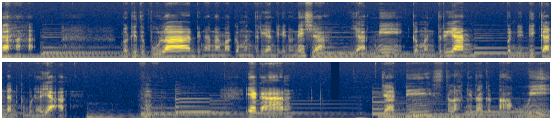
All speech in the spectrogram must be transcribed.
Begitu pula dengan nama kementerian di Indonesia, yakni Kementerian Pendidikan dan Kebudayaan. ya kan? Jadi setelah kita ketahui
